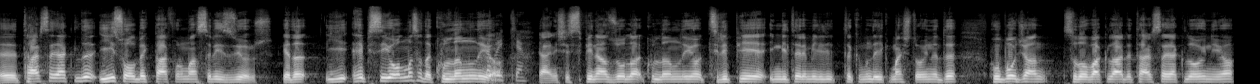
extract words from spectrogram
Ee, ters ayaklı iyi sol bek performansları izliyoruz. Ya da iyi, hepsi iyi olmasa da kullanılıyor. Tabii ki. Yani işte Spinazzola kullanılıyor. Trippier İngiltere milli takımında ilk maçta oynadı. Hubocan Slovaklarda ters ayaklı oynuyor.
